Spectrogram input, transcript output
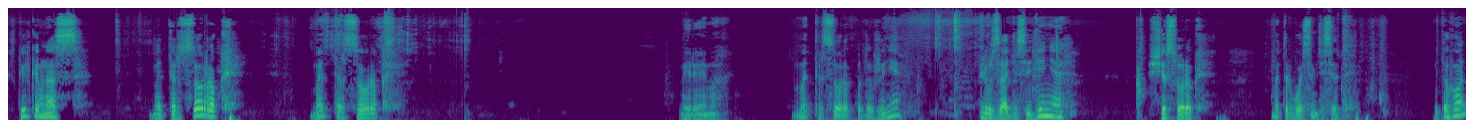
Скільки в нас? Метр сорок. Метр сорок. Міряємо. Метр сорок по довжині. Плюс заднє сидіння. Ще 40. Метр 80. Ітого.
